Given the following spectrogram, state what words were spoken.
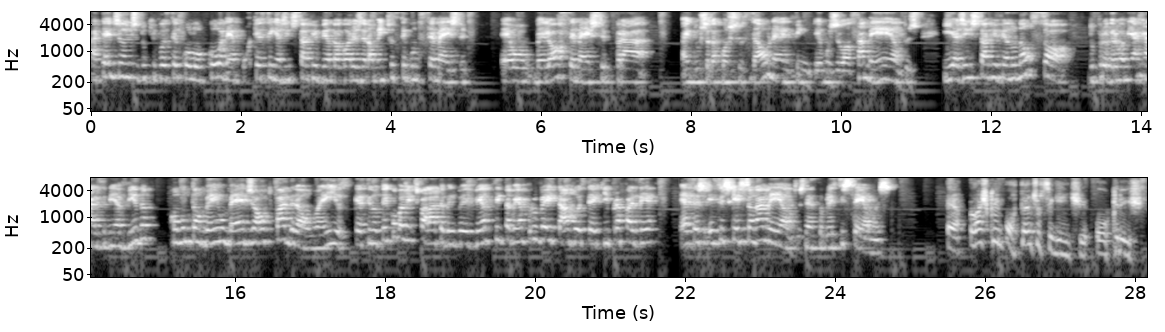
até diante do que você colocou, né? Porque assim, a gente está vivendo agora geralmente o segundo semestre é o melhor semestre para a indústria da construção, né? Enfim, em termos de lançamentos. E a gente está vivendo não só do programa Minha Casa e Minha Vida, como também o médio alto padrão, não é isso? Porque assim, não tem como a gente falar também do evento sem também aproveitar você aqui para fazer essas, esses questionamentos né, sobre esses temas. É, eu acho que é importante o seguinte, o Cris.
